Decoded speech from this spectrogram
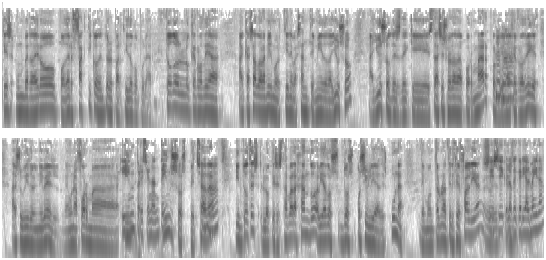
que es un verdadero poder fáctico dentro del Partido Popular. Todo lo que rodea a Casado ahora mismo tiene bastante miedo de Ayuso. Ayuso, desde que está asesorada por Mar, por Miguel. Ángel Rodríguez, ha subido el nivel de una forma in- Impresionante. insospechada. Y entonces, lo que se está barajando, había dos, dos posibilidades. Una, de montar una tricefalia. Sí, eh, sí, que es lo que quería Almeida.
